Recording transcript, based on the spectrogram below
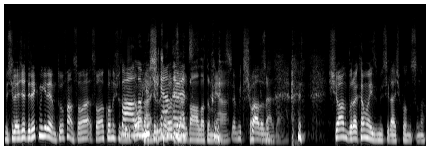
Müsilaja direkt mi girelim Tufan? Sonra sonra konuşuruz. Bağlamışken, evet. güzel bağladım ya. Müthiş çok bağladın. güzel bağladım. Şu an bırakamayız müsilaj konusunu.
